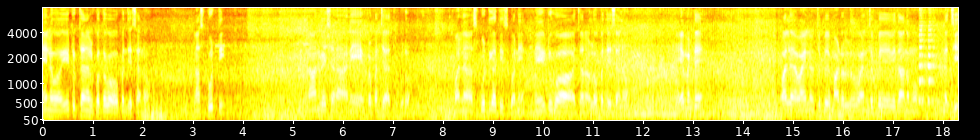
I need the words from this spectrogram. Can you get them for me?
నేను యూట్యూబ్ ఛానల్ కొత్తగా ఓపెన్ చేశాను. నా స్ఫూర్తి నా అన్వేషణ అనే ప్రపంచ యాత్రికుడు మన స్ఫూర్తిగా తీసుకొని నేను యూట్యూబ్ ఛానల్ ఓపెన్ చేశాను. ఏమంటే వాళ్ళ ఆయన చెప్పే మాటలు ఆయన చెప్పే విధానము నచ్చి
